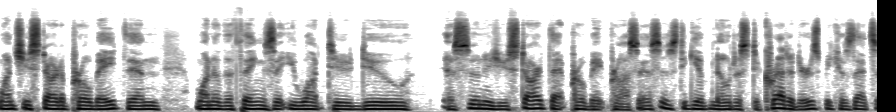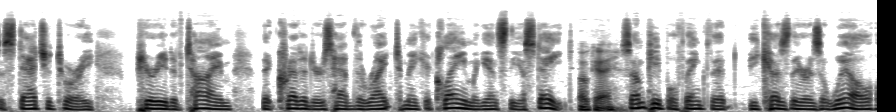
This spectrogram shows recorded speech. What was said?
Once you start a probate, then one of the things that you want to do as soon as you start that probate process is to give notice to creditors because that's a statutory period of time that creditors have the right to make a claim against the estate. Okay. Some people think that because there is a will,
